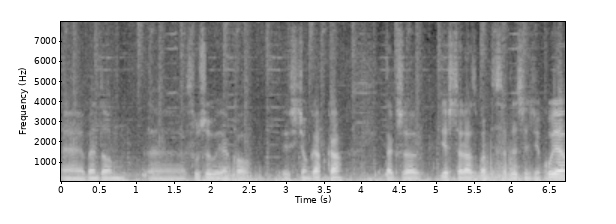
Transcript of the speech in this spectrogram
e, będą służyły jako ściągawka. Także jeszcze raz bardzo serdecznie dziękuję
